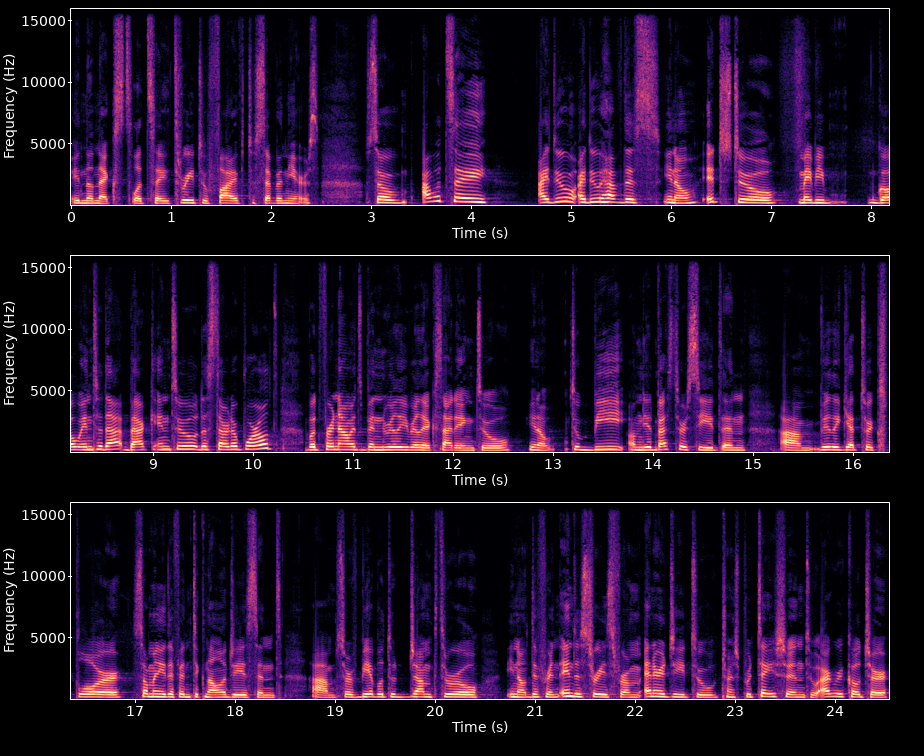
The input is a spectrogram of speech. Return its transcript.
in the next, let's say, three to five to seven years. So I would say I do I do have this, you know, itch to maybe go into that back into the startup world. But for now it's been really really exciting to you know to be on the investor seat and um, really get to explore so many different technologies and um, sort of be able to jump through you know different industries from energy to transportation to agriculture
